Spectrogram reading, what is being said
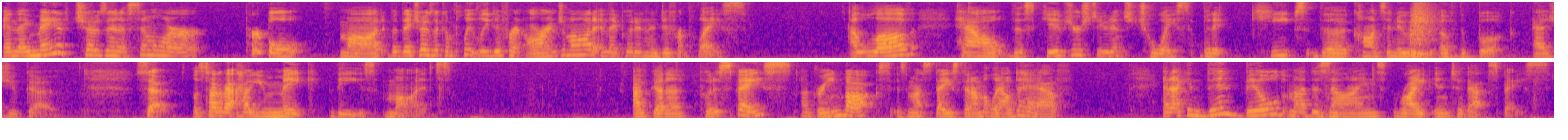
And they may have chosen a similar purple mod, but they chose a completely different orange mod and they put it in a different place. I love how this gives your students choice, but it keeps the continuity of the book as you go. So let's talk about how you make these mods. I've got to put a space, a green box is my space that I'm allowed to have, and I can then build my designs right into that space.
